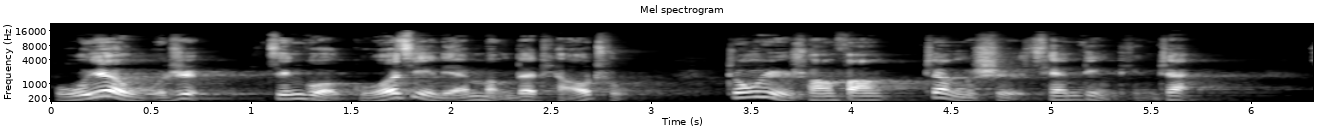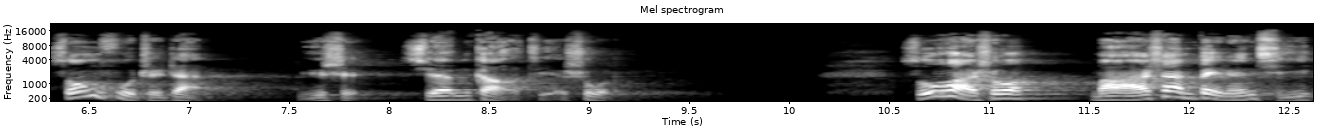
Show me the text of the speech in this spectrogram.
五月五日，经过国际联盟的调处，中日双方正式签订停战。淞沪之战。于是宣告结束了。俗话说：“马善被人骑，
